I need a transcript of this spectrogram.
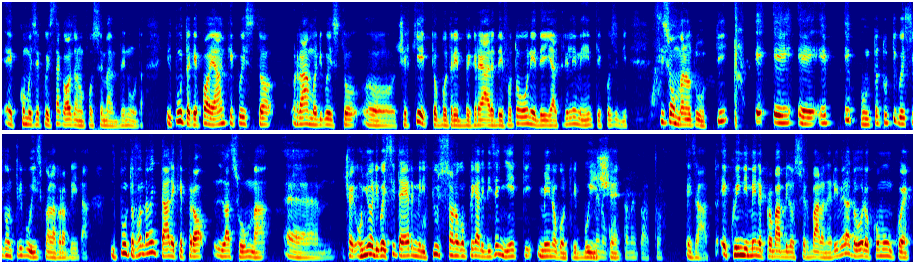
è come se questa cosa non fosse mai avvenuta. Il punto è che poi anche questo ramo di questo uh, cerchietto potrebbe creare dei fotoni e degli altri elementi e così via. Si sommano tutti e, e, e, e appunto tutti questi contribuiscono alla probabilità. Il punto fondamentale è che però la somma, eh, cioè ognuno di questi termini, più sono complicati i disegnetti, meno contribuisce. Meno contano, esatto. esatto. E quindi meno è probabile osservarla nel rivelatore o comunque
